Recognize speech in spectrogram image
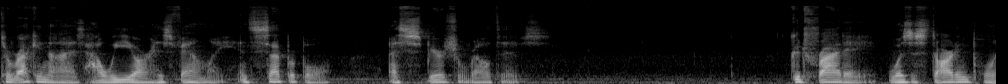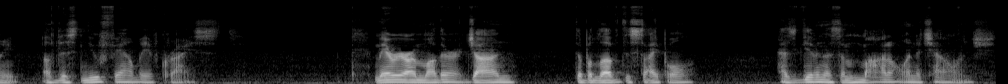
to recognize how we are his family, inseparable as spiritual relatives. Good Friday was the starting point of this new family of Christ. Mary, our mother, John, the beloved disciple, has given us a model and a challenge.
